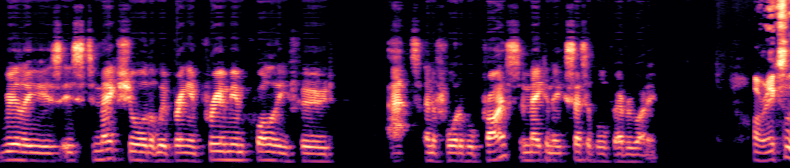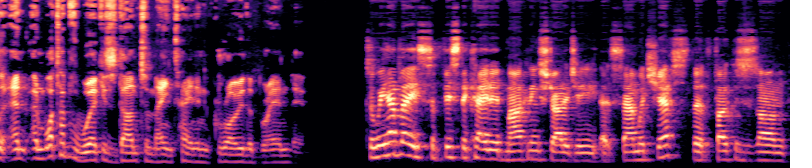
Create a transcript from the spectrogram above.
really is is to make sure that we're bringing premium quality food at an affordable price and making it accessible for everybody. All right, excellent. And, and what type of work is done to maintain and grow the brand then? So we have a sophisticated marketing strategy at Sandwich Chefs that focuses on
